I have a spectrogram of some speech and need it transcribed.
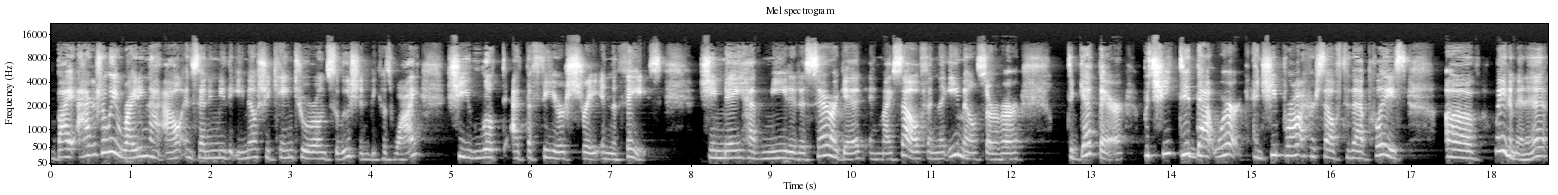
by actually writing that out and sending me the email, she came to her own solution because why? She looked at the fear straight in the face. She may have needed a surrogate in myself and the email server to get there, but she did that work and she brought herself to that place of wait a minute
